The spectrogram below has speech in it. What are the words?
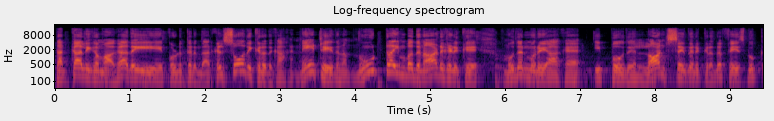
தற்காலிகமாக அதை கொடுத்திருந்தார்கள். சோதிக்கிறதுக்காக நேற்றைய தினம் நூற்றி ஐம்பது நாடுகளுக்கு முதன்முறையாக இப்போது லான்ச் செய்திருக்கிறது ஃபேஸ்புக்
